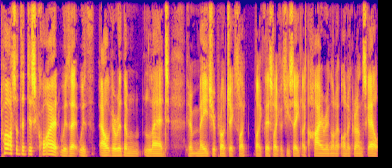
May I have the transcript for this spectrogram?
part of the disquiet with it with algorithm led you know major projects like like this like as you say like hiring on a on a grand scale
